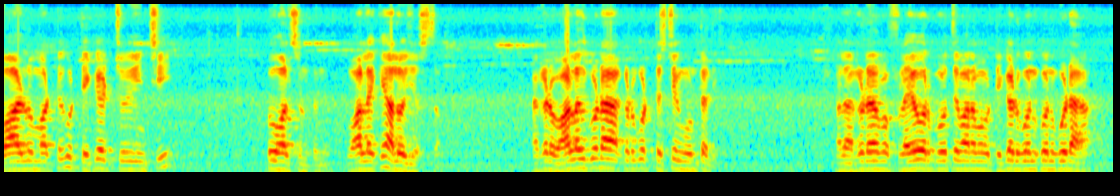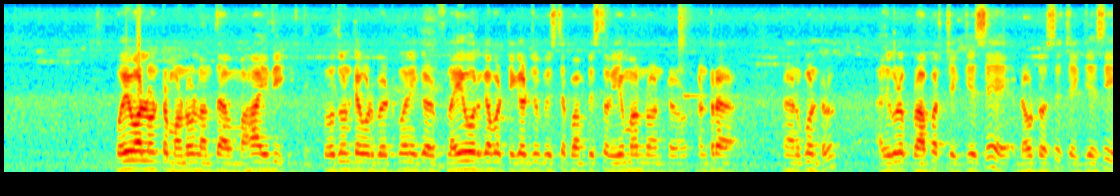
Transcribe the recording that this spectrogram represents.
వాళ్ళు మట్టుకు టికెట్ చూయించి పోవాల్సి ఉంటుంది. వాళ్ళకి అలో చేస్తాం. అక్కడ వాళ్ళది కూడా అక్కడ కూడా టెస్టింగ్ ఉంటుంది. మళ్ళీ అక్కడ ఫ్లైఓవర్ పోతే మనము టికెట్ కొనుక్కొని కూడా పోయే వాళ్ళు ఉంటారు. మన వాళ్ళు అంతా మహా ఇది. పోతుంటే కూడా పెట్టుకొని ఇక్కడ ఫ్లైఓవర్ కాబట్టి టికెట్ చూపిస్తే పంపిస్తారు. ఏమన్నా అంటారు అంటారా అని అనుకుంటారు. అది కూడా ప్రాపర్ చెక్ చేస్తే డౌట్ వస్తే చెక్ చేసి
